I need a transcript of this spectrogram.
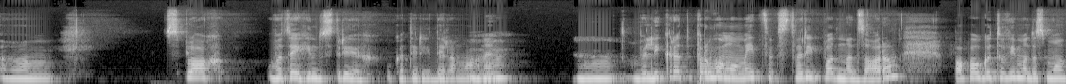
Um, sploh v teh industrijah, v katerih delamo. Uh -huh. Velikrat probujemo imeti stvari pod nadzorom, pa pa ugotovimo, da smo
